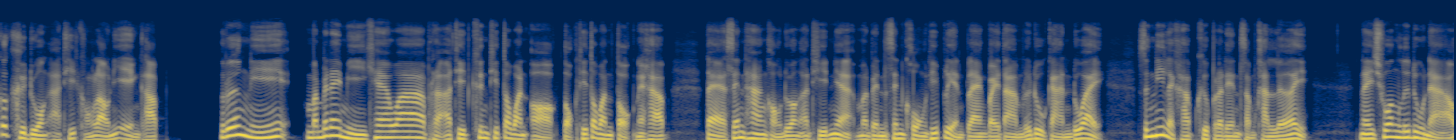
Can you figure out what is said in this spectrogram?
ก็คือดวงอาทิตย์ของเรานี่เองครับ เรื่องนี้มันไม่ได้มีแค่ว่าพระอาทิตย์ขึ้นทิศตะวันออกตกทิศตะวันตกนะครับ แต่เส้นทางของดวงอาทิตย์เนี่ยมันเป็นเส้นโค้งที่เปลี่ยนแปลงไปตามฤดูกาลด้วย ซึ่งนี่แหละครับคือประเด็นสำคัญเลย ในช่วงฤดูหนาว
